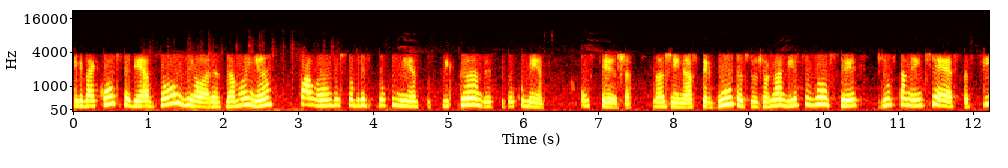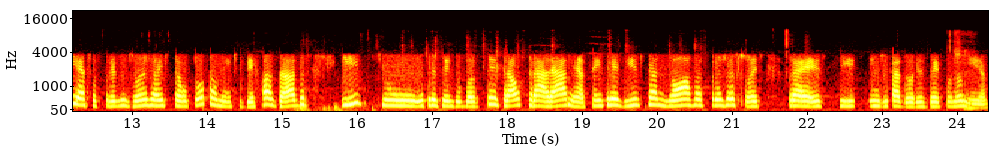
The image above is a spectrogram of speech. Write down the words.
ele vai conceder às 11 horas da manhã, falando sobre esse documento, explicando esse documento. Ou seja, imagina, as perguntas dos jornalistas vão ser justamente essas, se essas previsões já estão totalmente defasadas e se o, o presidente do Banco Central trará nessa entrevista novas projeções para esses indicadores da economia.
